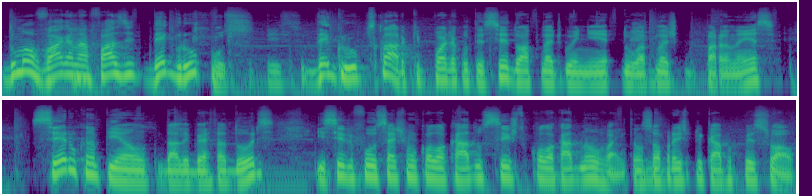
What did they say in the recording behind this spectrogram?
de uma vaga na fase de grupos. Isso. De grupos, claro, que pode acontecer do Atlético, do Atlético Paranaense ser o campeão da Libertadores e se ele for o sétimo colocado, o sexto colocado não vai. Então, só para explicar para o pessoal.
